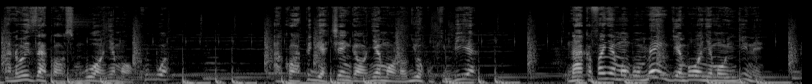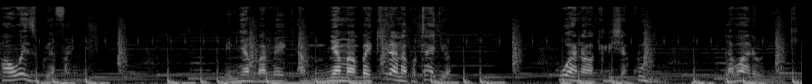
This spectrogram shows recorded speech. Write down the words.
anaweza akawasumbua wanyama wakubwa, akawapiga chenga wanyama wanaojua kukimbia, na akafanya mambo mengi ambao wanyama wengine hawawezi kuyafanya. Ni mnyama ambaye, kila anapotajwa huwa anawakilisha kundi la wale wenye akili.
